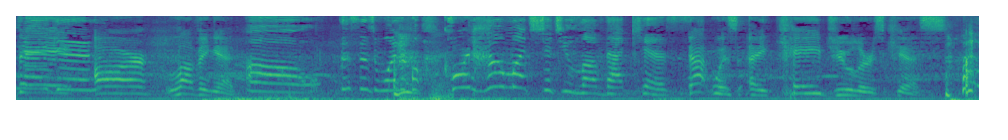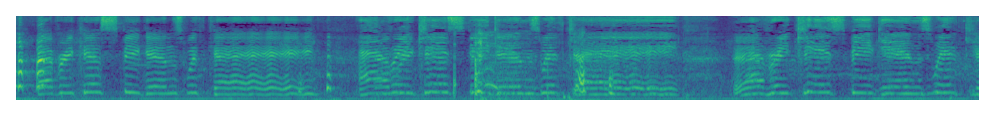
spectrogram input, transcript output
they are loving it. Oh, this is wonderful. Cord, how much did you love that kiss? That was a Kay Jewelers kiss. Every kiss begins with K. Every kiss begins with K. Every kiss begins with K.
